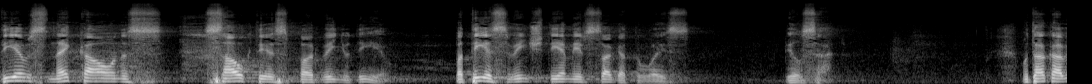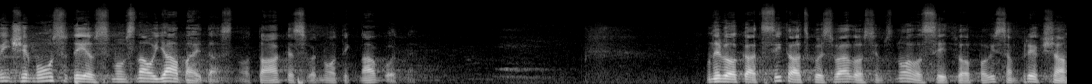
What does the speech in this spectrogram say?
Dievs nekaunas saukties par viņu Dievu. Patiesi Viņš tiem ir sagatavojis pilsētu. Un tā kā Viņš ir mūsu Dievs, mums nav jābaidās no tā, kas var notikt nākotnē. Un ir vēl kāds citāts, ko es vēlos jums nolasīt vēl pavisam priekšā.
